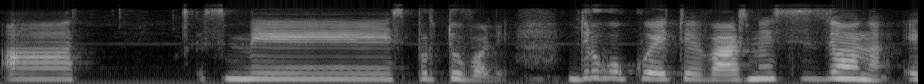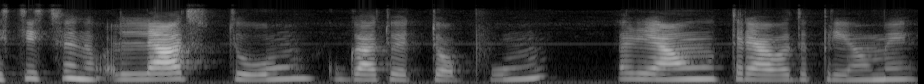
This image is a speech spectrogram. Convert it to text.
а, сме спортували. Друго, което е важно е сезона. Естествено, лятото, когато е топло, реално трябва да приемаме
